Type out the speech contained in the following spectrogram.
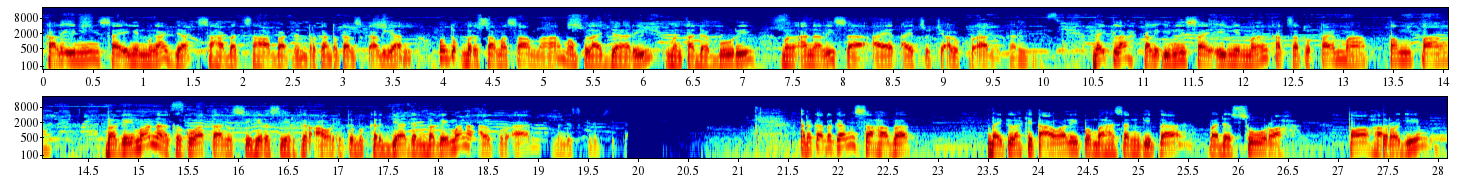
Kali ini saya ingin mengajak sahabat-sahabat dan rekan-rekan sekalian untuk bersama-sama mempelajari, mentadaburi, menganalisa ayat-ayat suci Al-Quran Karim. Baiklah, kali ini saya ingin mengangkat satu tema tentang bagaimana kekuatan sihir-sihir Fir'aun itu bekerja dan bagaimana Al-Quran mendeskripsikan. Rekan-rekan sahabat, baiklah kita awali pembahasan kita pada surah Taha Rajim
